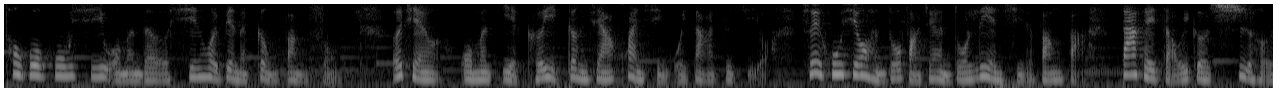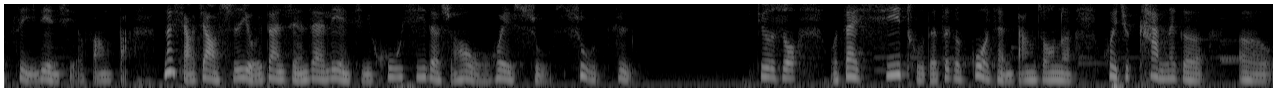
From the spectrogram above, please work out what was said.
透过呼吸，我们的心会变得更放松，而且我们也可以更加唤醒伟大自己哦。所以呼吸有很多房间很多练习的方法，大家可以找一个适合自己练习的方法。那小教师有一段时间在练习呼吸的时候，我会数数字，就是说我在吸吐的这个过程当中呢，会去看那个呃。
